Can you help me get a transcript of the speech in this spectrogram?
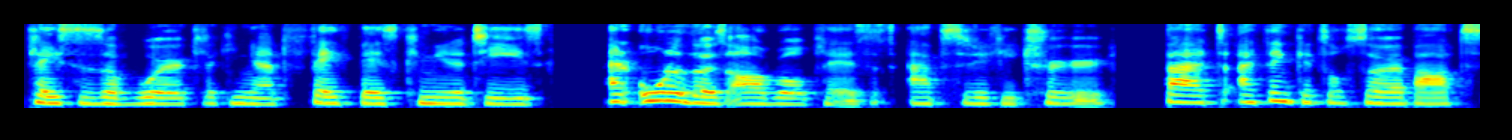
places of work, looking at faith based communities. And all of those are role players. It's absolutely true. But I think it's also about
